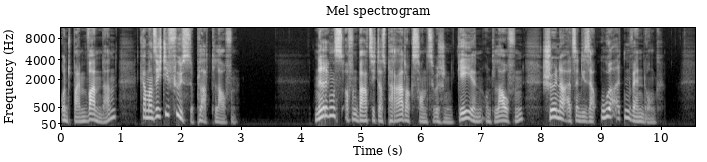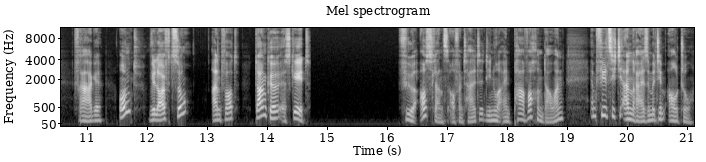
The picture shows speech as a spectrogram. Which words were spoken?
Und beim Wandern kann man sich die Füße platt laufen. Nirgends offenbart sich das Paradoxon zwischen Gehen und Laufen schöner als in dieser uralten Wendung. Frage: Und, wie läuft's so? Antwort: Danke, es geht. Für Auslandsaufenthalte, die nur ein paar Wochen dauern, empfiehlt sich die Anreise mit dem Auto,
